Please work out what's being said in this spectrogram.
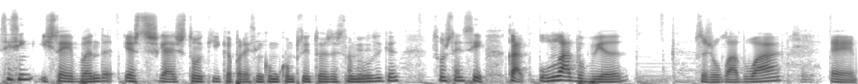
Sim, sim, isto é a banda. Estes gajos que estão aqui que aparecem como compositores desta música são os 10cc. Claro, o lado B, ou seja, o lado A Sim. é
